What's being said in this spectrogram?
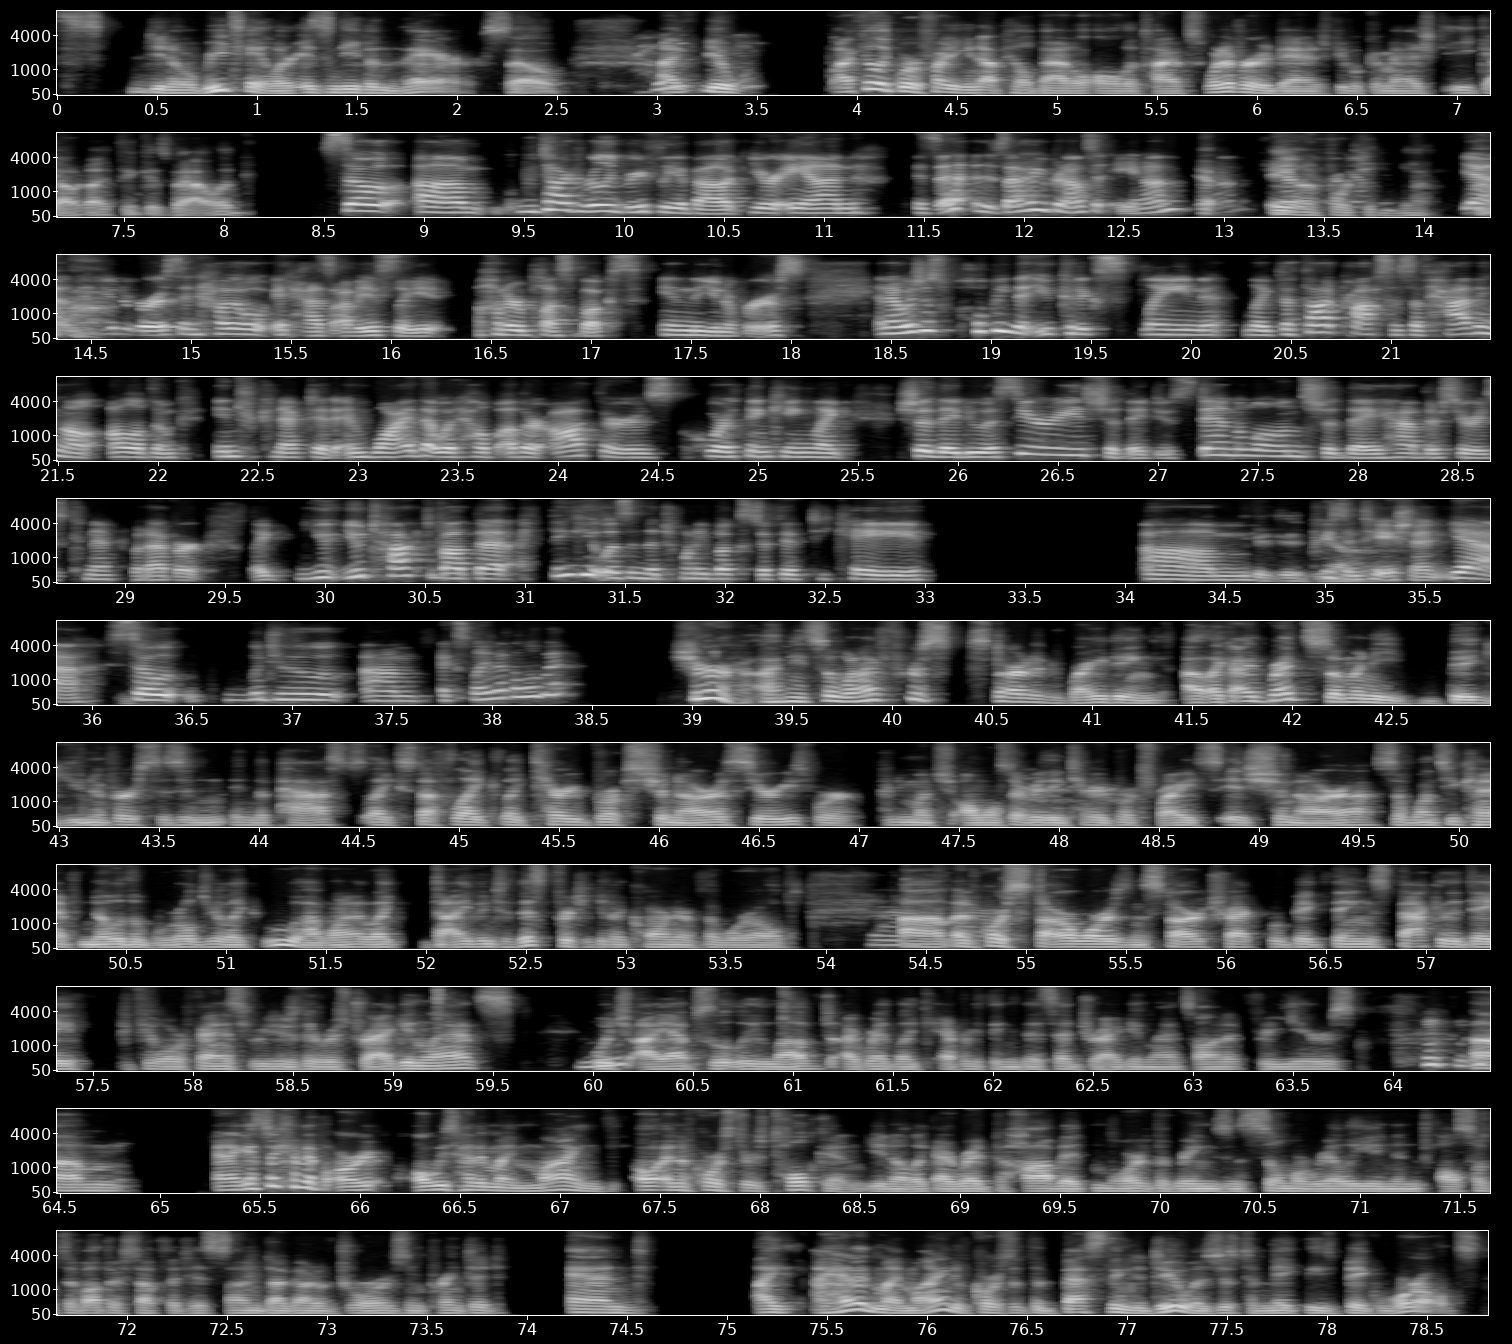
you know retailer isn't even there. So right. I you know I feel like we're fighting an uphill battle all the time. So whatever advantage people can manage to eke out, I think is valid. So um, we talked really briefly about your Aeon. Is that is that how you pronounce it? Aeon. Yeah. Aeon 14. Yeah. Yeah, the universe and how it has obviously 100 plus books in the universe. And I was just hoping that you could explain like the thought process of having all, all of them interconnected and why that would help other authors who are thinking like, should they do a series? Should they do standalones? Should they have their series connect? Whatever. Like you you talked about that. I think it was in the 20 books to 50k um did, presentation yeah. yeah. so would you um explain that a little bit Sure. I mean, so when I first started writing, like I'd read so many big universes in, in the past, like stuff like like Terry Brooks' Shannara series, where pretty much almost everything Terry Brooks writes is Shannara. So once you kind of know the world, you're like, ooh, I want to like dive into this particular corner of the world. Yeah, um, and of course, Star Wars and Star Trek were big things. Back in the day, if you were fantasy readers, there was Dragonlance, mm-hmm. which I absolutely loved. I read like everything that said Dragonlance on it for years. um, and I guess I kind of always had in my mind. Oh, and of course, there's Tolkien. You know, like I read The Hobbit, and Lord of the Rings, and Silmarillion, and all sorts of other stuff that his son dug out of drawers and printed. And I, I had it in my mind, of course, that the best thing to do was just to make these big worlds.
